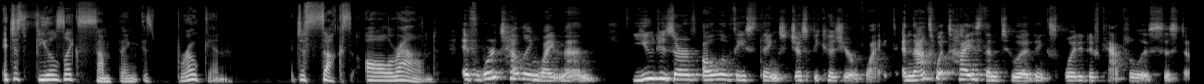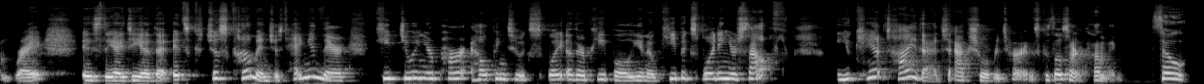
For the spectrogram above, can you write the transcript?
it just feels like something is broken. It just sucks all around. If we're telling white men, you deserve all of these things just because you're white. And that's what ties them to an exploitative capitalist system, right? Is the idea that it's just coming, just hang in there, keep doing your part, helping to exploit other people, you know, keep exploiting yourself. You can't tie that to actual returns because those aren't coming. So,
